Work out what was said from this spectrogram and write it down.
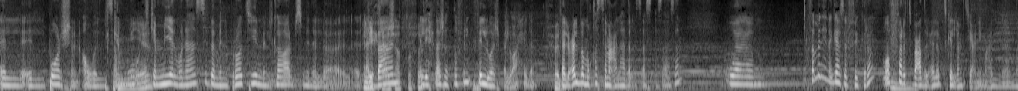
ال- ال portion أو الكمية. الكمية المناسبة من البروتين من ال carbs من الألبان الطفل اللي يحتاجها الطفل في الوجبة الواحدة حلو. فالعلبة مقسمة على هذا الأساس أساسا و فمن هنا جات الفكرة وفرت بعض العلب تكلمت يعني مع مع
